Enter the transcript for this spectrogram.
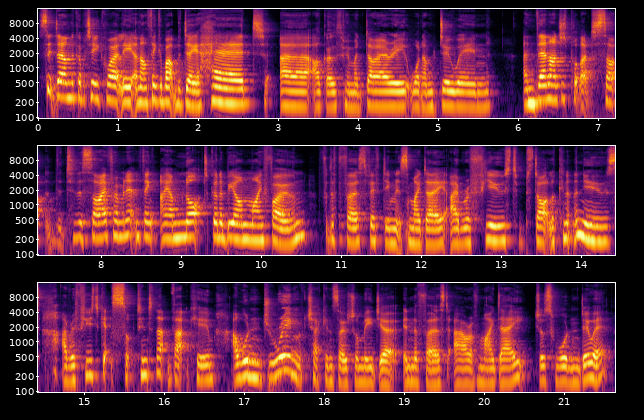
sit down a cup of tea quietly, and I'll think about the day ahead. Uh, I'll go through my diary, what I'm doing, and then I'll just put that to, to the side for a minute and think, I am not going to be on my phone for the first 15 minutes of my day. I refuse to start looking at the news. I refuse to get sucked into that vacuum. I wouldn't dream of checking social media in the first hour of my day, just wouldn't do it.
